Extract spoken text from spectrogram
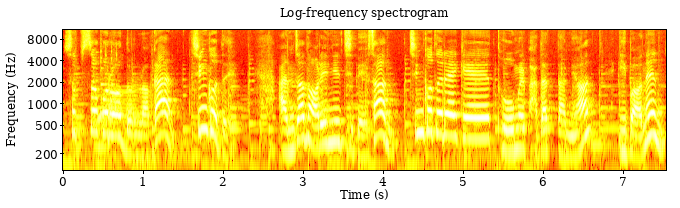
숲속으로 놀러간 친구들. 안전 어린이집에선 친구들에게 도움을 받았다면 이번엔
